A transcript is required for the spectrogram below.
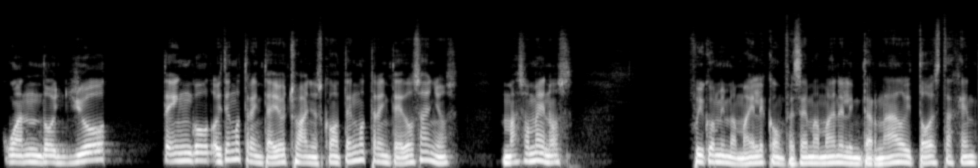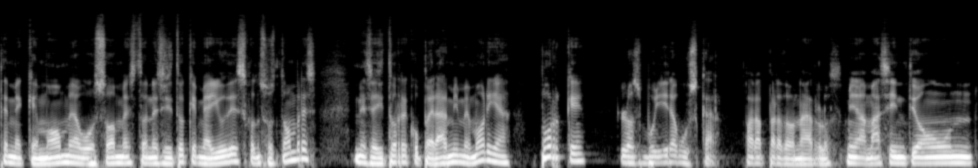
cuando yo tengo, hoy tengo 38 años, cuando tengo 32 años, más o menos, fui con mi mamá y le confesé, mamá, en el internado y toda esta gente me quemó, me abusó, me esto, necesito que me ayudes con sus nombres, necesito recuperar mi memoria, porque los voy a ir a buscar para perdonarlos. Mi mamá sintió un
